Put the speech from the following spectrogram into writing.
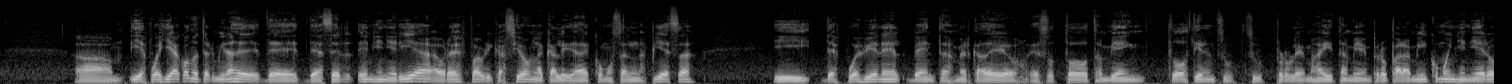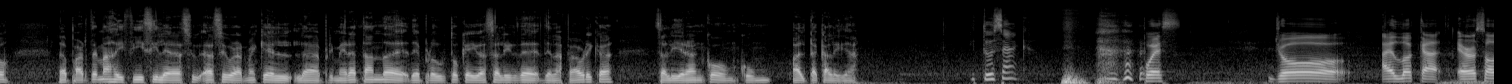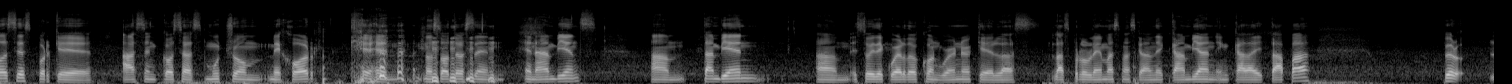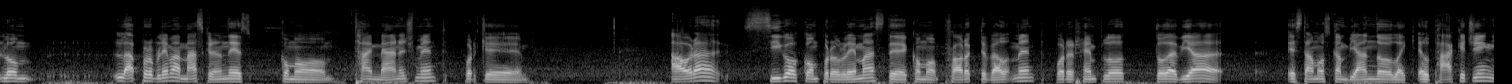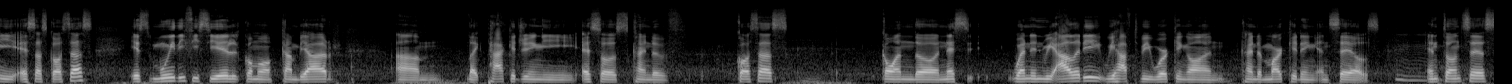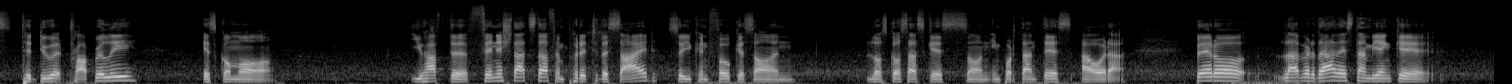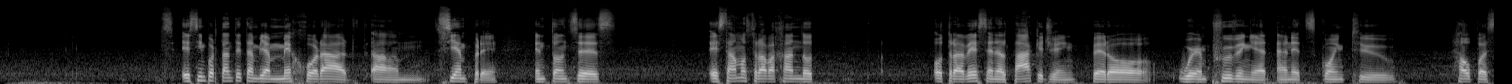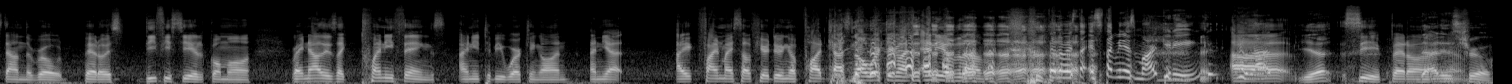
Um, y después ya cuando terminas de, de- de hacer ingeniería, ahora es fabricación, la calidad de cómo salen las piezas. Y después viene ventas, mercadeo, eso todo también, todos tienen su- sus problemas ahí también. Pero para mí como ingeniero, la parte más difícil era asegurarme que el- la primera tanda de, de productos que iba a salir de, de la fábrica salieran con, con alta calidad. ¿Y tú, Zach? Pues yo I look at aerosol assist porque hacen cosas mucho mejor que nosotros en, en Ambience. Um, también estoy de acuerdo con Werner que las, los problemas más grandes cambian en cada etapa, pero lo la problema más grande es como time management, porque ahora sigo con problemas de como product development, por ejemplo, todavía estamos cambiando like el packaging y esas cosas. Es muy difícil como cambiar um, like packaging y esos kind of cosas cuando when in reality we have to be working on kind of marketing and sales. Mm. Entonces, to do it properly is como you have to finish that stuff and put it to the side so you can focus on las cosas que son importantes ahora. Pero la verdad es también que es importante también mejorar um, siempre. Entonces, estamos trabajando otra vez en el packaging, pero we're improving it and it's going to help us down the road. Pero es difícil como right now there's like 20 things I need to be working on and yet I find myself here doing a podcast not working on any of them. Pero esto también es marketing. Uh, yeah. Sí, pero That is true.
